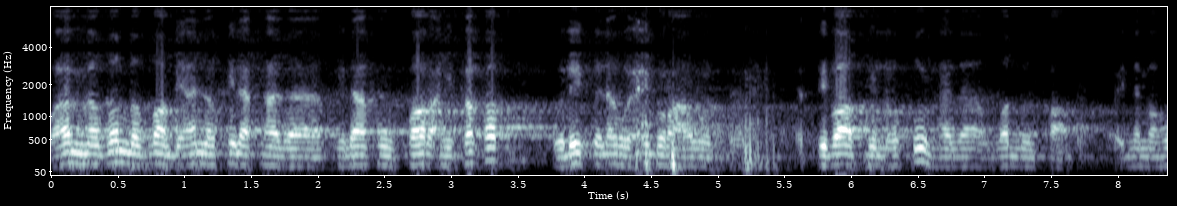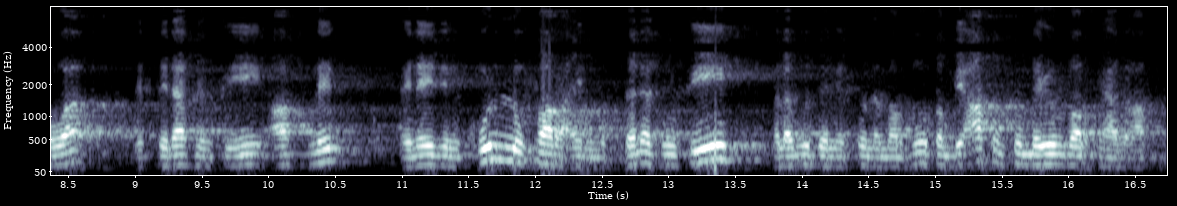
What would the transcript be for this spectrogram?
وأما ظن الظن بأن الخلاف هذا خلاف فرعي فقط وليس له عبرة أو ارتباط بالاصول هذا ظن خاطئ. وإنما هو اختلاف في أصل حينئذ كل فرع مختلف فيه فلا بد أن يكون مربوطا بأصل ثم ينظر في هذا الأصل.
